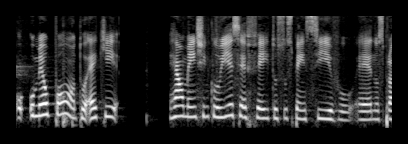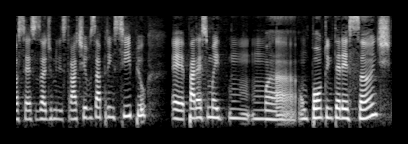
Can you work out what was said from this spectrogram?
o, o, meu ponto é que realmente incluir esse efeito suspensivo é, nos processos administrativos, a princípio, é, parece uma, uma, um ponto interessante,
